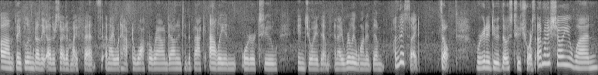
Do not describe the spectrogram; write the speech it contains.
um, they bloomed on the other side of my fence and I would have to walk around down into the back alley in order to enjoy them. And I really wanted them on this side. So we're going to do those two chores. I'm going to show you one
